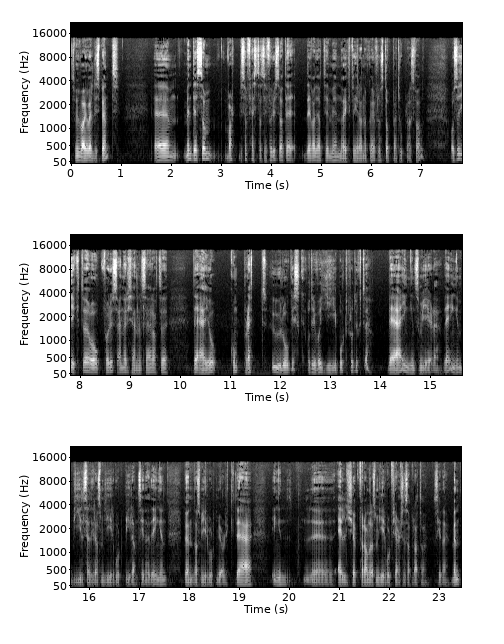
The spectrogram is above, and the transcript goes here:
Så vi var jo veldig spent. Eh, men det som ble liksom festa seg for oss, det, det var det at vi nødt til å gjøre noe for å stoppe et opplagsfall. Og så gikk det opp for oss en erkjennelse her at det, det er jo komplett ulogisk å drive og gi bort produktet. Det er ingen som gir det. Det er ingen bilselgere som gir bort bilene sine. Det er ingen bønder som gir bort mjølk. Det er ingen eh, elkjøpforhandlere som gir bort fjernsynsapparatene sine. Men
